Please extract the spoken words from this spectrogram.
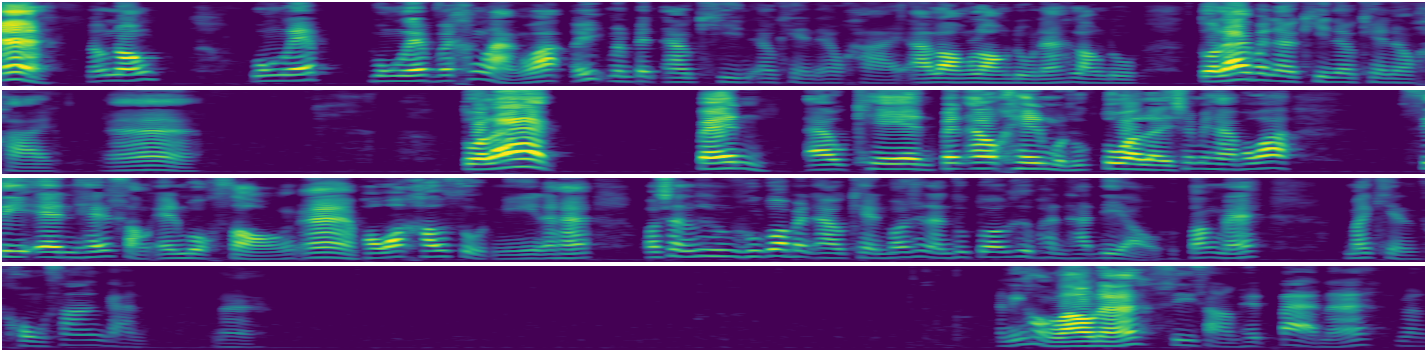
อะน้องๆ วงเล็บ วงเล็บไว้ข้างหลังว่าเอ้ยมันเป็นแอลคีนแอลเคนแอลคายอะลองลองดูนะลองดู ตัวแรกเป็นแอลคีนแอลเคนแอลคายอ่าตัวแรกเป็นแอลเคนเป็นแอลเคนหมดทุกตัวเลยใช่ไหมฮะเพราะว่า CnH2n บวก2อ่าเพราะว่าเข้าสูตรนี้นะฮะ เพราะฉะนั้นทุกทุกตัวเป็นแอลเคนเพราะฉะนั้นทุกตัวก็คือพันธะเดี่ยว ถูกต้องไหมมาเขียนโครงสร้างกันนะอันนี้ของเรานะ C3H8 นะบาง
